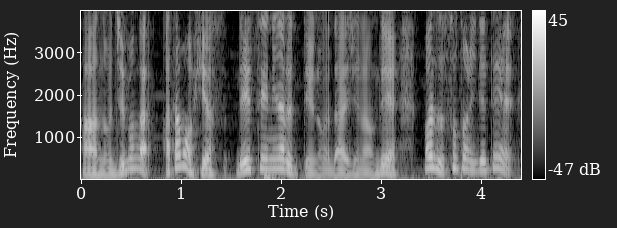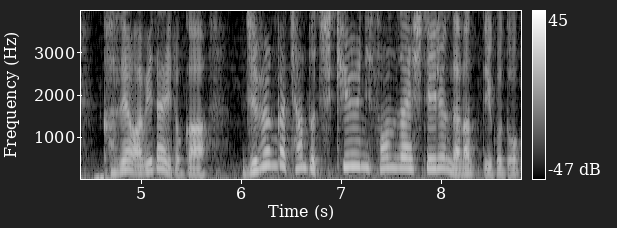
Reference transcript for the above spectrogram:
あの自分が頭を冷やす、冷静になるっていうのが大事なので、まず外に出て風を浴びたりとか、自分がちゃんと地球に存在しているんだなっていうこと。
